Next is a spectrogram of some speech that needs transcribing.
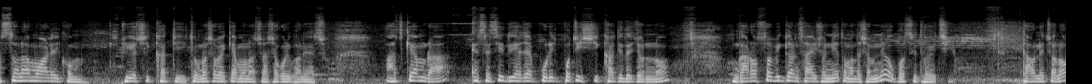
আসসালামু আলাইকুম, প্রিয় শিক্ষার্থী, তোমরা সবাই কেমন আছো? আশা করি ভালো আছো। আজকে আমরা এসএসসি দুই হাজার পঁচিশ শিক্ষার্থীদের জন্য গারস্থ বিজ্ঞান সাজেশন নিয়ে তোমাদের সামনে উপস্থিত হয়েছি। তাহলে চলো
